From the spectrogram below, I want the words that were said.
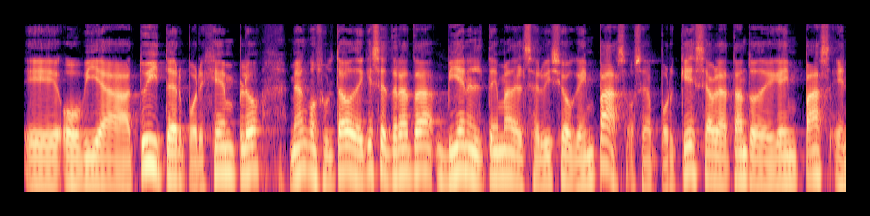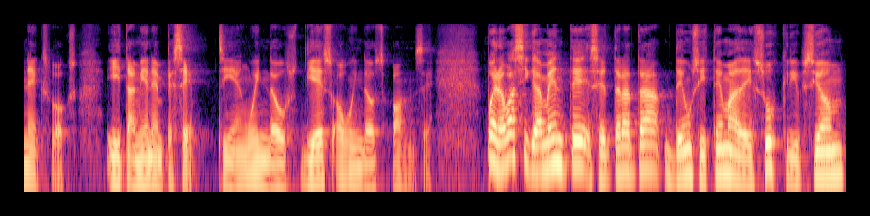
eh, o vía Twitter, por ejemplo, me han consultado de qué se trata bien el tema del servicio Game Pass. O sea, por qué se habla tanto de Game Pass en Xbox y también en PC, ¿sí? en Windows 10 o Windows 11. Bueno, básicamente se trata de un sistema de suscripción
